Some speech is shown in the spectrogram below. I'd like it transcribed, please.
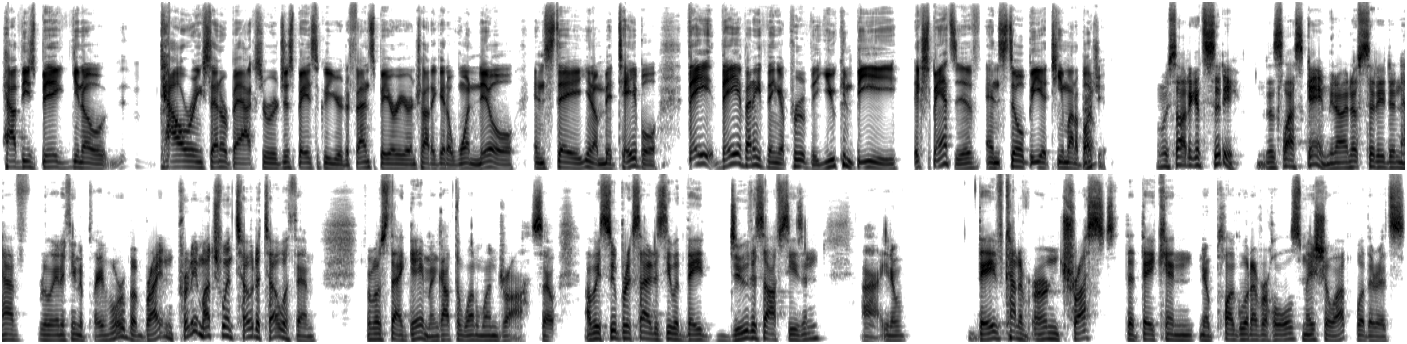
have these big you know towering center backs who are just basically your defense barrier and try to get a 1-0 and stay, you know, mid-table. They they if anything have proved that you can be expansive and still be a team on a budget. We saw it against City this last game. You know, I know City didn't have really anything to play for, but Brighton pretty much went toe to toe with them for most of that game and got the 1 1 draw. So I'll be super excited to see what they do this offseason. Uh, you know, they've kind of earned trust that they can, you know, plug whatever holes may show up, whether it's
